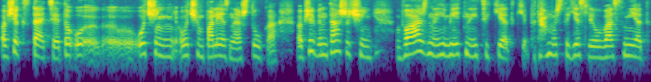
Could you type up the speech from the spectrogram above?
вообще, кстати, это очень-очень э, полезная штука. Вообще винтаж очень важно иметь на этикетке, потому что если у вас нет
